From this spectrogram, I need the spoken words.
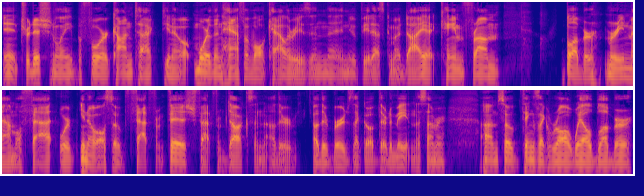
it, traditionally before contact. You know more than half of all calories in the Inupiat Eskimo diet came from blubber, marine mammal fat, or you know also fat from fish, fat from ducks, and other other birds that go up there to mate in the summer. Um, so things like raw whale blubber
